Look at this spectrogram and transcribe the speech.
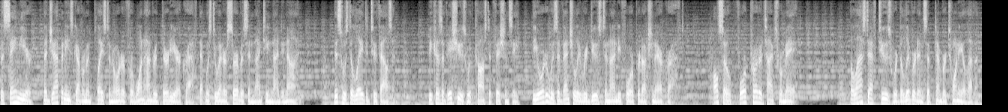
The same year, the Japanese government placed an order for 130 aircraft that was to enter service in 1999. This was delayed to 2000. Because of issues with cost efficiency, the order was eventually reduced to 94 production aircraft. Also, four prototypes were made. The last F-2s were delivered in September 2011.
